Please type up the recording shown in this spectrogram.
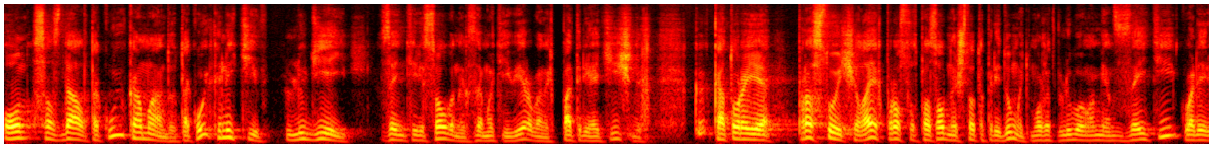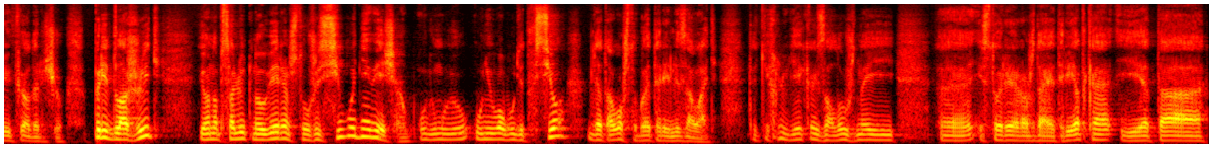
Он создал такую команду, такой коллектив людей, заинтересованных, замотивированных, патриотичных, которые простой человек, просто способный что-то придумать, может в любой момент зайти к Валерию Федоровичу, предложить, и он абсолютно уверен, что уже сегодня вечером у, него будет все для того, чтобы это реализовать. Таких людей, как Залужный, э, история рождает редко, и это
